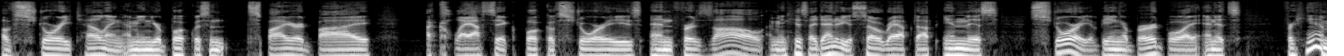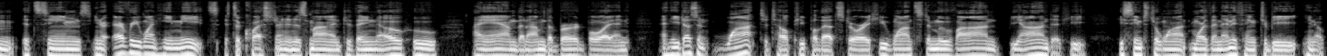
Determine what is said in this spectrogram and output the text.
of storytelling. I mean, your book was inspired by a classic book of stories. And for Zal, I mean, his identity is so wrapped up in this story of being a bird boy. And it's, for him, it seems, you know, everyone he meets, it's a question in his mind. Do they know who I am, that I'm the bird boy? And, and he doesn't want to tell people that story. He wants to move on beyond it. He, he seems to want more than anything to be, you know,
